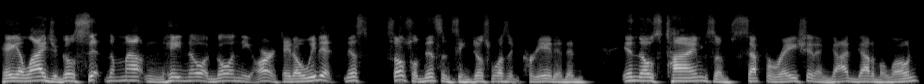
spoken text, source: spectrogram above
Hey Elijah, go sit in the mountain. Hey Noah, go in the ark. You know, we didn't this social distancing just wasn't created. And in those times of separation and God got him alone,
